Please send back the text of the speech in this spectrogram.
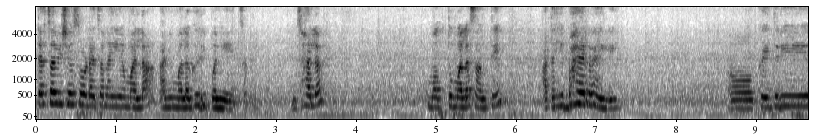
त्याचा विषय सोडायचा नाही आहे मला आणि मला घरी पण यायचं नाही. झालं. मग तुम्हाला सांगते. आता ही बाहेर राहिली. काहीतरी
